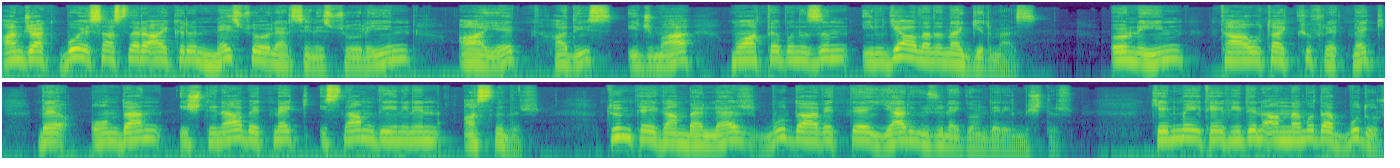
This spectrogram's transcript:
Ancak bu esaslara aykırı ne söylerseniz söyleyin, ayet, hadis, icma muhatabınızın ilgi alanına girmez. Örneğin tağuta küfretmek ve ondan iştinab etmek İslam dininin aslıdır. Tüm peygamberler bu davette yeryüzüne gönderilmiştir. Kelime-i tevhidin anlamı da budur.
